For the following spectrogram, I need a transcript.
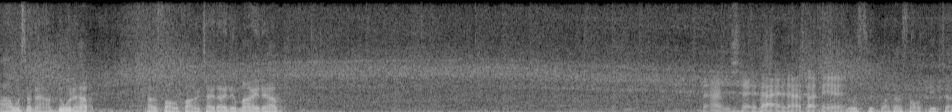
อาวุธสนามดูนะครับ ทั้งสองฝั่งใช้ได้หรือไม่นะครับ น่าจะใช้ได้นะตอนนี้รู้สึกว่าทั้งสองทีมจะ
